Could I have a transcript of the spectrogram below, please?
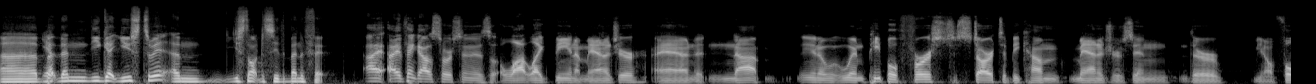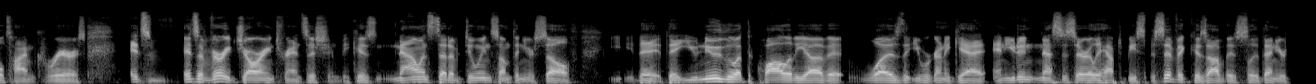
Uh, yep. But then you get used to it and you start to see the benefit. I, I think outsourcing is a lot like being a manager and not, you know, when people first start to become managers in their you know full time careers, it's it's a very jarring transition because now instead of doing something yourself that that you knew what the quality of it was that you were going to get and you didn't necessarily have to be specific because obviously then you're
